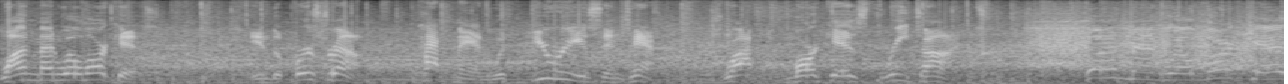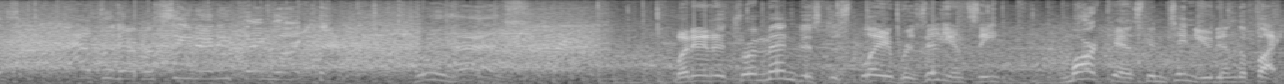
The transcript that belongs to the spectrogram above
Juan Manuel Marquez. In the first round, Pac-Man with furious intent dropped Marquez three times. Juan Manuel Marquez hasn't ever seen anything like that. Who has? But in a tremendous display of resiliency, Marquez continued in the fight.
